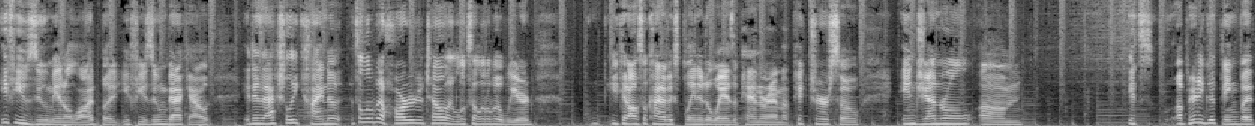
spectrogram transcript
if you zoom in a lot, but if you zoom back out, it is actually kind of it's a little bit harder to tell. It looks a little bit weird. You could also kind of explain it away as a panorama picture. So, in general, um, it's a pretty good thing. But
